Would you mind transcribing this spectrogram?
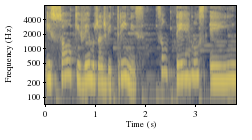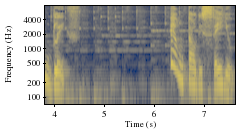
e só o que vemos nas vitrines são termos em inglês. É um tal de sale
